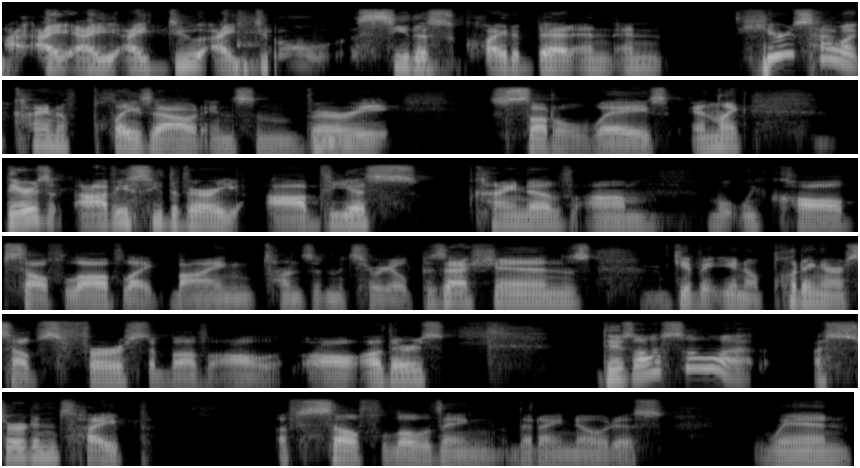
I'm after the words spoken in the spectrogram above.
I, I, I do, I do see this quite a bit, and and here's how it kind of plays out in some mm. very subtle ways. And like, there's obviously the very obvious kind of um, what we call self-love like buying tons of material possessions giving you know putting ourselves first above all all others there's also a, a certain type of self-loathing that i notice when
